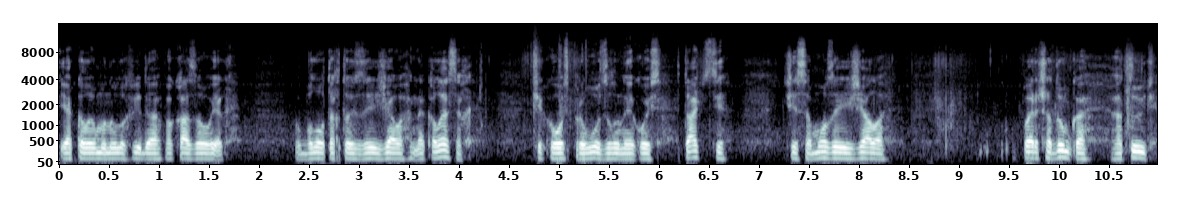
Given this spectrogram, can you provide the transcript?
Я коли в минулих відео показував, як в болото хтось заїжджав на колесах, чи когось привозили на якоїсь тачці, чи само заїжджало. Перша думка готують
